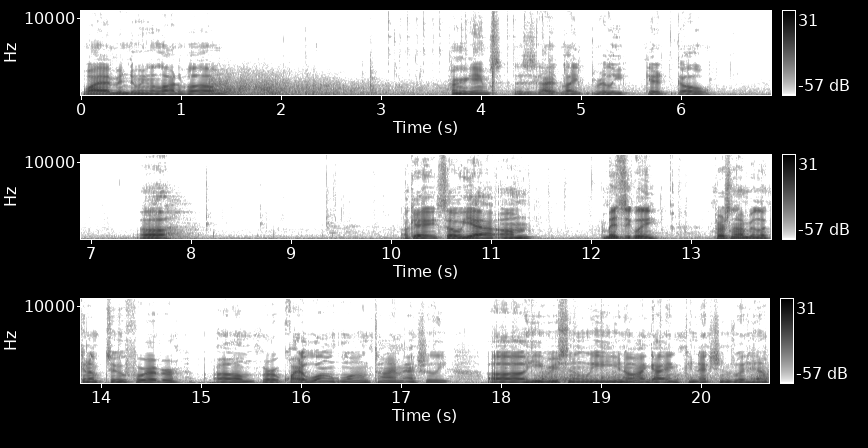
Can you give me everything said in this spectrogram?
why I've been doing a lot of, um... Hunger Games. This guy, like, really get go? Ugh. Okay, so yeah, um, basically, person I've been looking up to forever, um, for quite a long, long time actually. Uh, he recently, you know, I got in connections with him,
